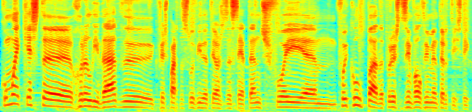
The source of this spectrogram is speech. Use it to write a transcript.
Como é que esta ruralidade que fez parte da sua vida até aos 17 anos foi, um, foi culpada por este desenvolvimento artístico?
